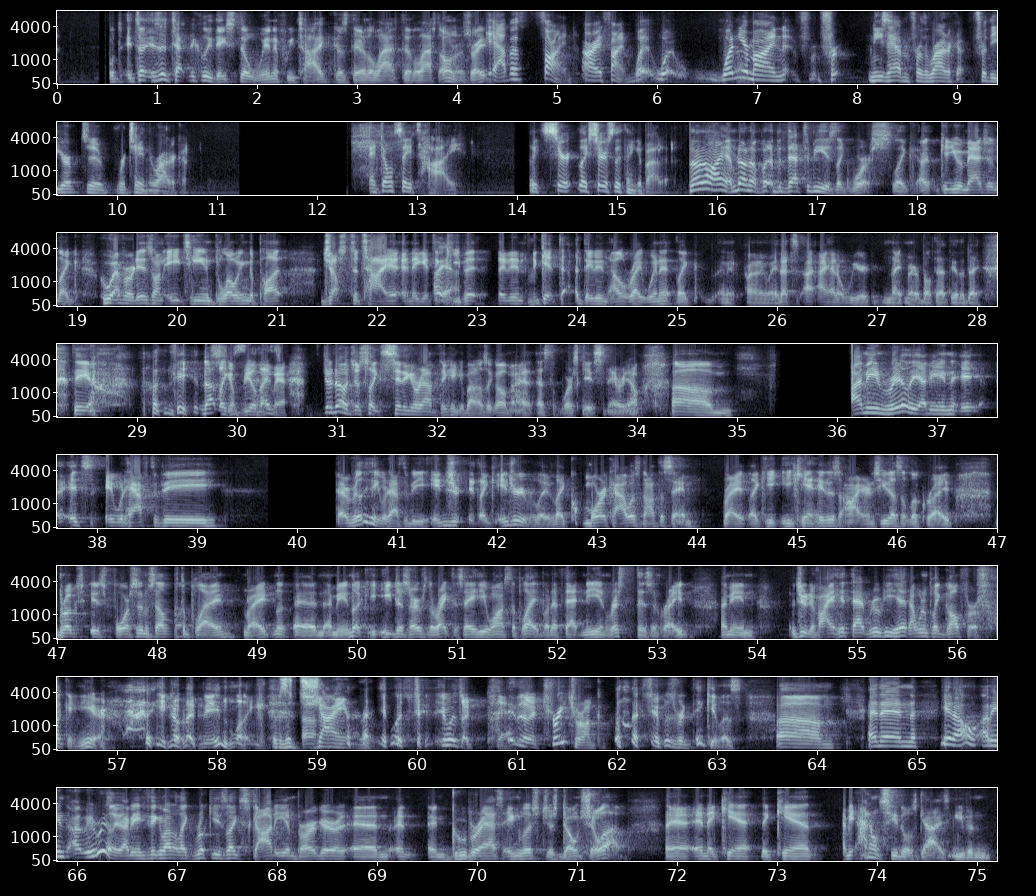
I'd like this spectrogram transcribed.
Well, it's is it technically they still win if we tie because they're the last they're the last owners, right? Yeah, but fine. All right, fine. What what what in your mind for, for needs to happen for the Ryder Cup for the Europe to retain the Ryder Cup? And don't say tie. Like, ser- like seriously, think about it. No, no, I am. No, no, but but that to me is like worse. Like, uh, can you imagine like whoever it is on 18 blowing the putt just to tie it and they get to Oh, yeah. keep it? They didn't get. To, they didn't outright win it. Like anyway, that's I, I had a weird nightmare about that the other day. The, the not like a real nightmare. No, no, just like sitting around thinking about. it. I was like, oh man, that's the worst case scenario. Um, I mean, really, I mean, it, it's it would have to be. I really think it would have to be injury, like injury related. Like Morikawa's not the same, right? Like he, he can't hit his irons. He doesn't look right. Brooks is forcing himself to play, right? And I mean, look, he, he deserves the right to say he wants to play. But if that knee and wrist isn't right, I mean, dude, if I hit that route he hit, I wouldn't play golf for a fucking year. you know what I mean? Like It was a uh, giant root. it was it was a Yeah. it was a tree trunk. it was ridiculous. Um, and then you know, I mean, I mean, really, I mean, if you think about it. Like rookies like Scotty and Berger and and and goober ass English just don't show up, and, and they can't they can't. I mean, I don't see those guys even.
